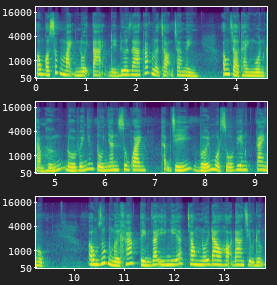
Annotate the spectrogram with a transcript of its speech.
Ông có sức mạnh nội tại để đưa ra các lựa chọn cho mình. Ông trở thành nguồn cảm hứng đối với những tù nhân xung quanh, thậm chí với một số viên cai ngục. Ông giúp người khác tìm ra ý nghĩa trong nỗi đau họ đang chịu đựng,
